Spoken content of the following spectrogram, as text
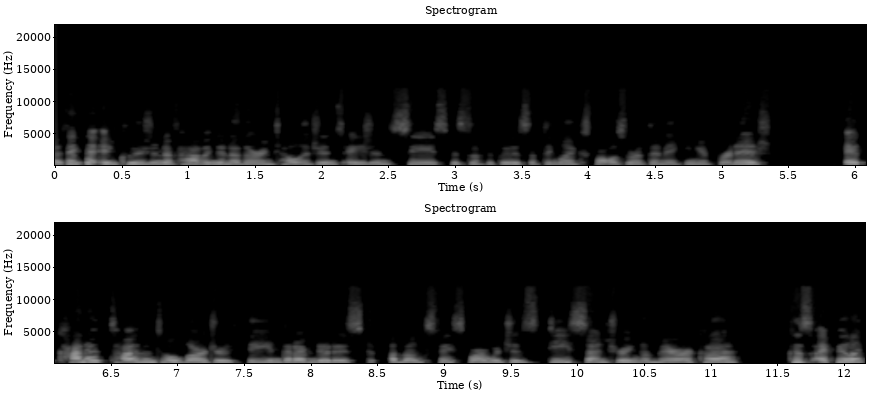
I think the inclusion of having another intelligence agency, specifically with something like Falsworth and making it British, it kind of ties into a larger theme that I've noticed amongst Phase 4, which is decentering America. Because I feel like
